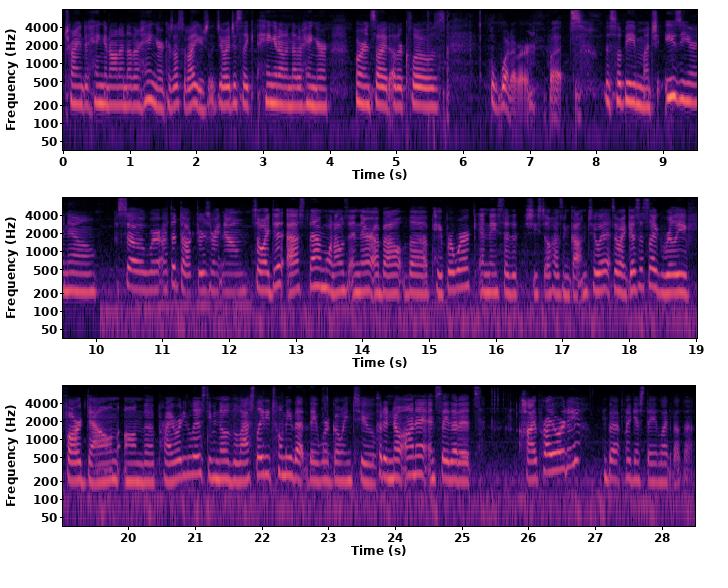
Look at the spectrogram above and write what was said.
trying to hang it on another hanger because that's what I usually do. I just like hang it on another hanger or inside other clothes, whatever. But this will be much easier now. So we're at the doctor's right now. So I did ask them when I was in there about the paperwork and they said that she still hasn't gotten to it. So I guess it's like really far down on the priority list even though the last lady told me that they were going to put a note on it and say that it's high priority. But I guess they lied about that.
